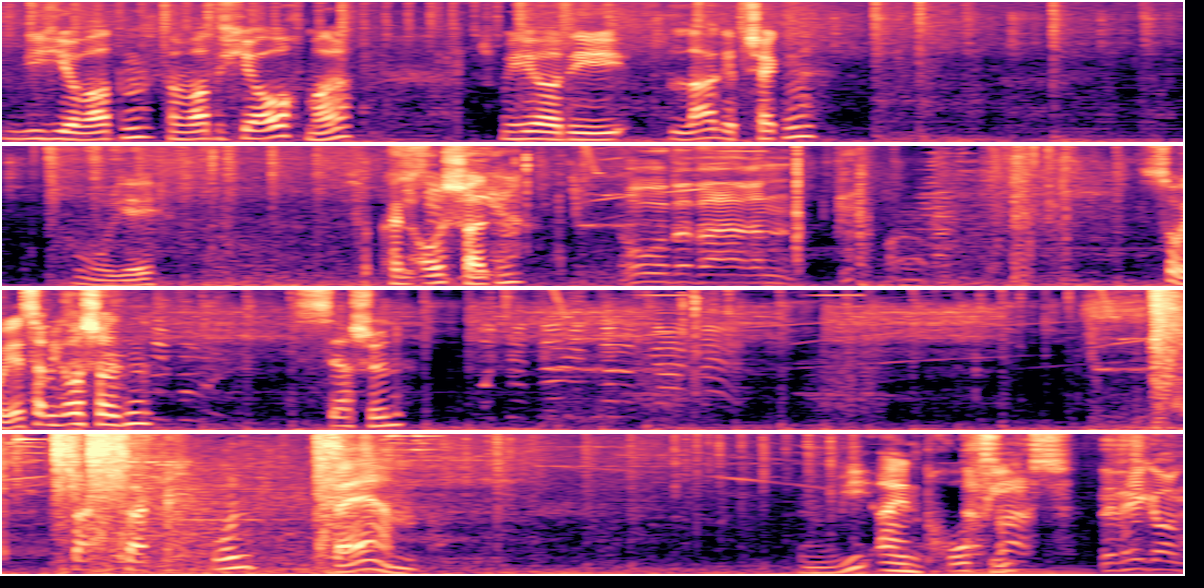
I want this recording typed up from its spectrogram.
Wie hier warten? Dann warte ich hier auch mal. Ich will hier die Lage checken. Oh je. Ich habe kein Ausschalten. Ruhe bewahren. So, jetzt habe ich Ausschalten. Sehr schön. Zack, zack. Und bam. Wie ein Profi. Bewegung.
